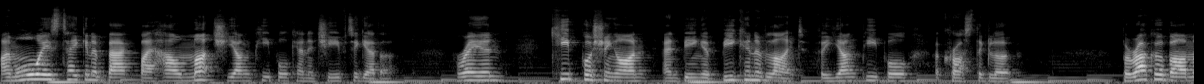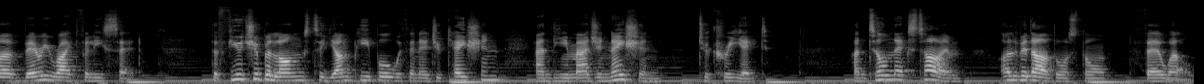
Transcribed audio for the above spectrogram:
I'm always taken aback by how much young people can achieve together. Rayan, keep pushing on and being a beacon of light for young people across the globe. Barack Obama very rightfully said, The future belongs to young people with an education and the imagination to create. Until next time, alvida doston, farewell.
